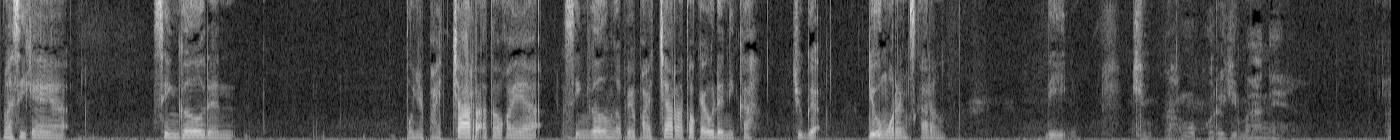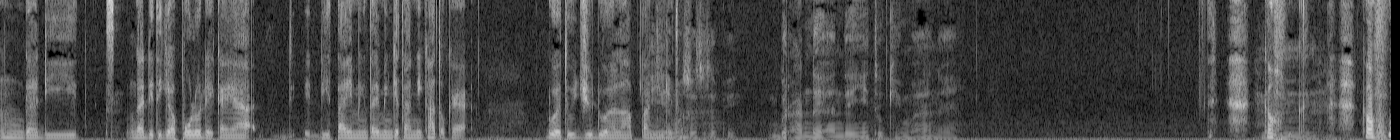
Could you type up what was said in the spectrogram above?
masih kayak single dan punya pacar atau kayak single nggak punya pacar atau kayak udah nikah juga di umur yang sekarang di Gim, ah, ngukurnya gimana ya? Nggak di nggak di 30 deh kayak di, di timing timing kita nikah tuh kayak 27 28 iya, gitu. maksudnya tapi berandai-andainya itu gimana ya? kamu hmm. kamu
